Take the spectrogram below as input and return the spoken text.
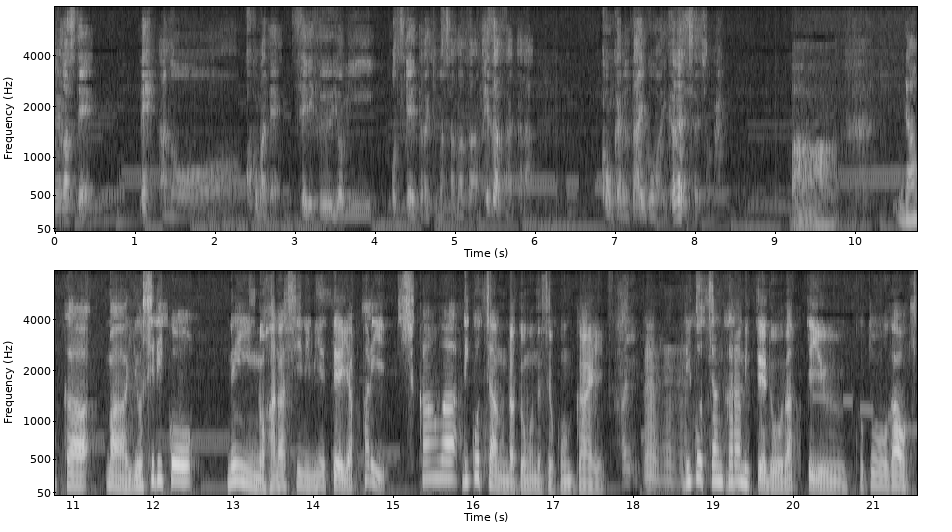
めましてねあのーここまでセリフ読みお付き合いいただきましたまずはフェザーさんから今回の第5話いかがでしたでしょうか？ああ。なんか、まあ、よしりこメインの話に見えて、やっぱり主観はリコちゃんだと思うんですよ、今回。はいうんうんうん。リコちゃんから見てどうだっていうことが起き、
